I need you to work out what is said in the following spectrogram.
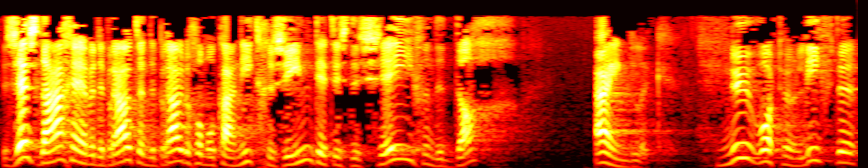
Zes dagen hebben de bruid en de bruidegom elkaar niet gezien. Dit is de zevende dag. Eindelijk. Nu wordt hun liefde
